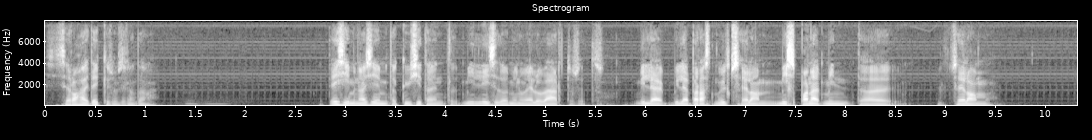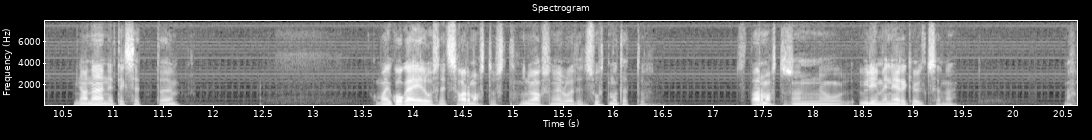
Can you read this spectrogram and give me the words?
siis see raha ei teki sul sinna taha. et esimene asi, mida küsida endalt, millised on minu elu väärtused, mille, mille pärast ma üldse elan, mis paneb mind äh, üldse elama mina näen näiteks, et äh, kui ma ei koge elus näiteks armastust, minu jaoks on elu suht mõttetu. sest armastus on ju ülim energia üldse, noh. noh,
